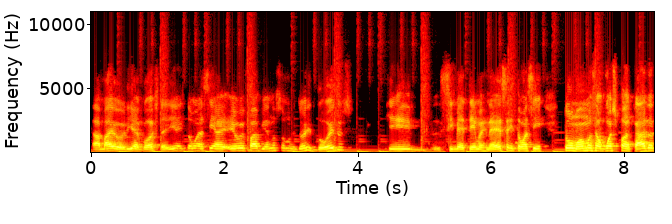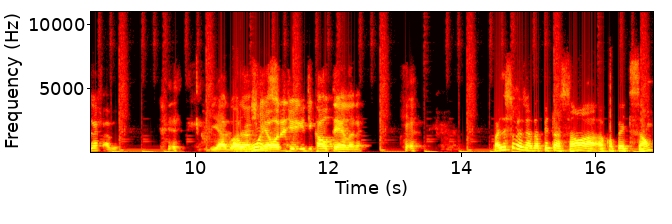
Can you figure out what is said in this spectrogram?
A maioria gosta aí. Então, assim, eu e o Fabiano somos dois doidos que se metemos nessa. Então, assim, tomamos algumas pancadas, né, Fábio? e agora algumas... acho que é hora de, de cautela, né? Mas isso mesmo, adaptação à, à competição.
